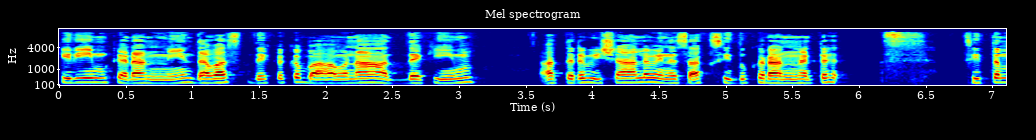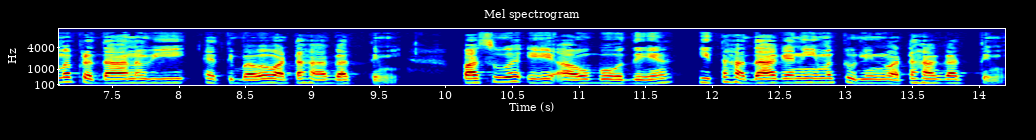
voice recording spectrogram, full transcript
කිරීම කරන්නේ දවස් දෙකක භාවනා අත්දැකීම් අතර විශාල වෙනසක් සිදු කරන්නට සිතම ප්‍රදාන වී ඇති බව වටහා ගත්ෙමි. පසුව ඒ අවබෝධය හිත හදා ගැනීම තුලින් වටහා ගත්ෙමි.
